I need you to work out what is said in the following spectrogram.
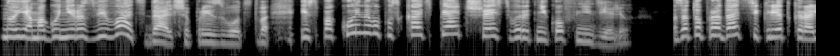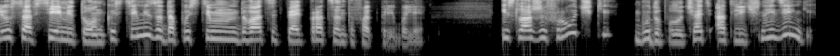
Но я могу не развивать дальше производство и спокойно выпускать 5-6 воротников в неделю. Зато продать секрет королю со всеми тонкостями за, допустим, 25% от прибыли. И сложив ручки, буду получать отличные деньги.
